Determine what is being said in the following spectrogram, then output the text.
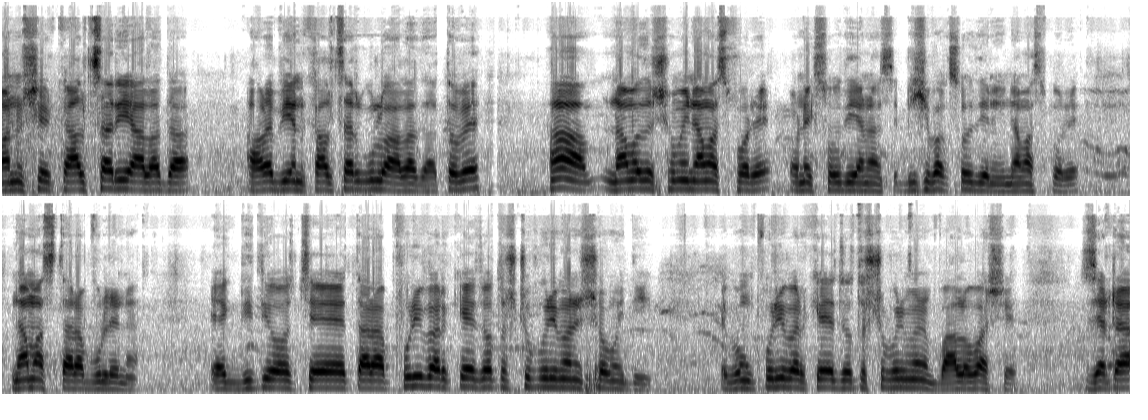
মানুষের কালচারই আলাদা আরবিয়ান কালচারগুলো আলাদা। তবে হ্যাঁ নামাজের সময় নামাজ পড়ে, অনেক সৌদিয়ান আছে, বেশিরভাগ সৌদিয়ানই নামাজ পড়ে, নামাজ তারা ভুলে না। এক দ্বিতীয় হচ্ছে, তারা পরিবারকে যথেষ্ট পরিমাণে সময় দিই এবং পরিবারকে যথেষ্ট পরিমাণে ভালোবাসে, যেটা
